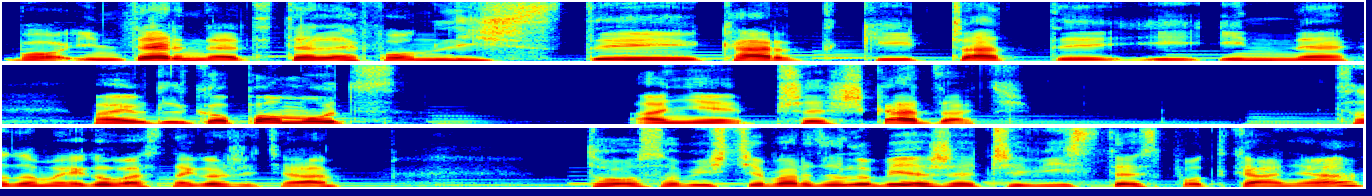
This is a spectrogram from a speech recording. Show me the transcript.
Bo internet, telefon, listy, kartki, czaty i inne mają tylko pomóc, a nie przeszkadzać. Co do mojego własnego życia, to osobiście bardzo lubię rzeczywiste spotkania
